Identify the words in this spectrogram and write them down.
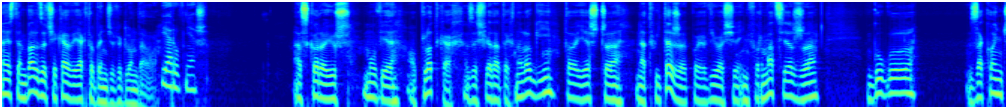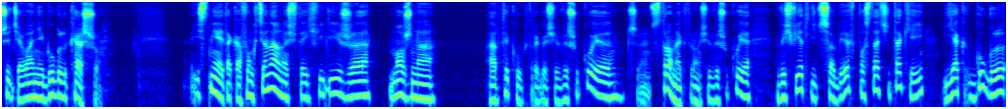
No jestem bardzo ciekawy, jak to będzie wyglądało. Ja również. A skoro już mówię o plotkach ze świata technologii, to jeszcze na Twitterze pojawiła się informacja, że Google zakończy działanie Google Cache'u. Istnieje taka funkcjonalność w tej chwili, że można artykuł, którego się wyszukuje, czy stronę, którą się wyszukuje, wyświetlić sobie w postaci takiej, jak Google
